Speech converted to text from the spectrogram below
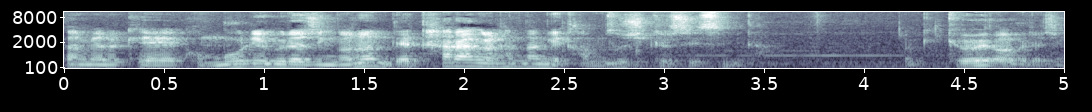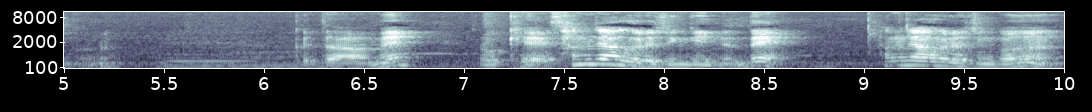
그다음에 이렇게 건물이 그려진 거는 내 타락을 한 단계 감소시킬 수 있습니다. 이렇게 교회가 그려진 거는. 음, 그 다음에 이렇게 상자가 그려진 게 있는데 상자가 그려진 거는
